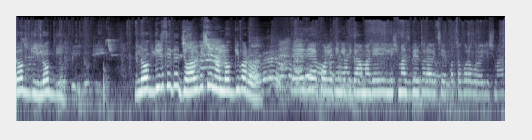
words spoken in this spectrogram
লগগি লগগি। লগগির সাথে জল বেশি না লগগি বড়। এই যে পলিথিন থেকে আমাদের ইলিশ মাছ বের করা হয়েছে কত বড় বড় ইলিশ মাছ।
